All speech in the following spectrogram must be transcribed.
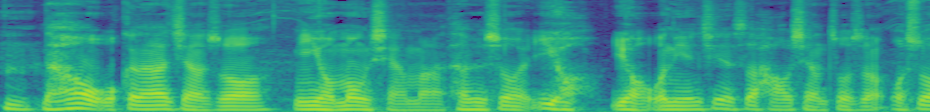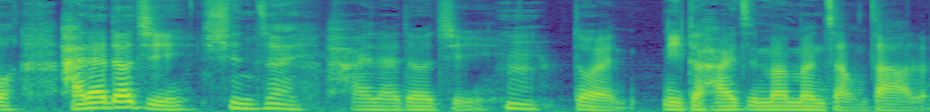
嗯然后我跟他讲说，你有梦想吗？他们说有有，我年轻的时候好想做什么。我说还来得及，现在还来得及。嗯，对，你的孩子慢慢长大了，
